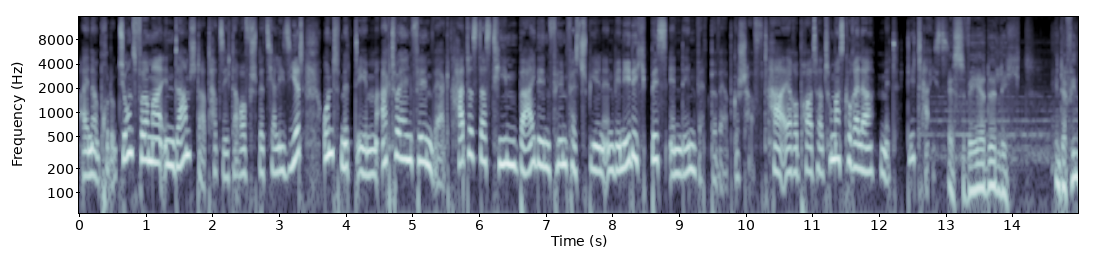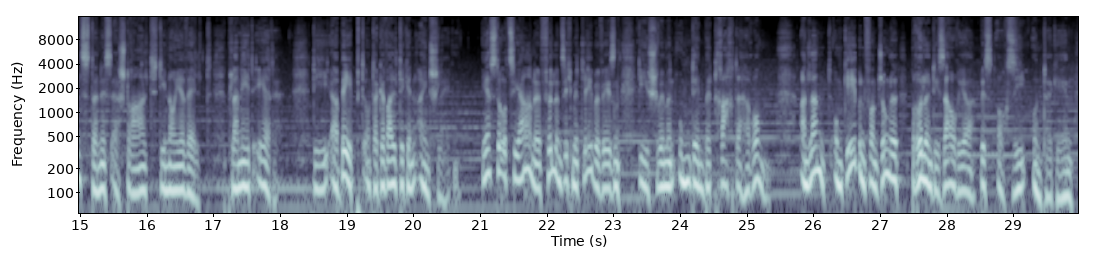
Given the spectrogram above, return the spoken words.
Eine Produktionsfirma in Darmstadt hat sich darauf spezialisiert und mit dem aktuellen Filmwerk hat es das Team bei den Filmfestspielen in Venedig bis in den Wettbewerb geschafft. HR-Reporter Thomas Corella mit Details. Es werde Licht. In der Finsternis erstrahlt die neue Welt, Planet Erde, die erbebt unter gewaltigen Einschlägen. Erste Ozeane füllen sich mit Lebewesen, die schwimmen um den Betrachter herum. An Land, umgeben von Dschungel, brüllen die Saurier, bis auch sie untergehen.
